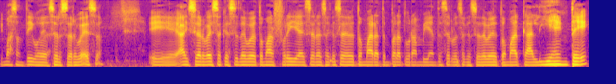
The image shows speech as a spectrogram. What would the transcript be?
y más antiguas de hacer cerveza. Eh, hay cerveza que se debe de tomar fría, hay cerveza que se debe tomar a temperatura ambiente, cerveza que se debe de tomar caliente.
